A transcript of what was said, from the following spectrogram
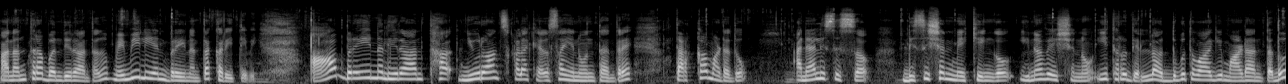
ಆ ನಂತರ ಬಂದಿರೋ ಅಂಥದ್ದು ಮೆಮಿಲಿಯನ್ ಬ್ರೈನ್ ಅಂತ ಕರಿತೀವಿ. ಆ ಬ್ರೈನಲ್ಲಿರೋ ಅಂಥ ನ್ಯೂರಾನ್ಸ್ಗಳ ಕೆಲಸ ಏನು ಅಂತಂದರೆ ತರ್ಕ ಮಾಡೋದು. ಅನಾಲಿಸಿಸ್ಸು ಡಿಸಿಷನ್ ಮೇಕಿಂಗು ಇನೋವೇಷನು ಈ ಥರದ್ದೆಲ್ಲ ಅದ್ಭುತವಾಗಿ ಮಾಡೋ ಅಂಥದ್ದು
